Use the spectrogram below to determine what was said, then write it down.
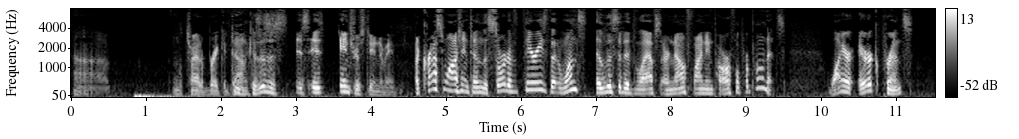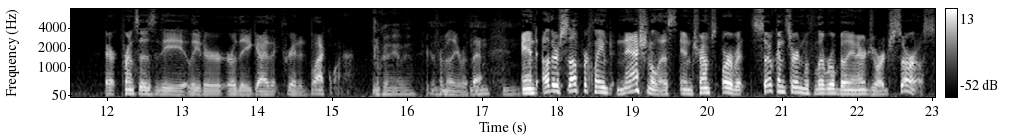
uh, we'll try to break it down Hmm. because this is, is is interesting to me. Across Washington, the sort of theories that once elicited laughs are now finding powerful proponents. Why are Erik Prince? Erik Prince is the leader or the guy that created Blackwater Okay, yeah, yeah. if you're familiar with that, Mhm, mhm. and other self-proclaimed nationalists in Trump's orbit so concerned with liberal billionaire George Soros.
